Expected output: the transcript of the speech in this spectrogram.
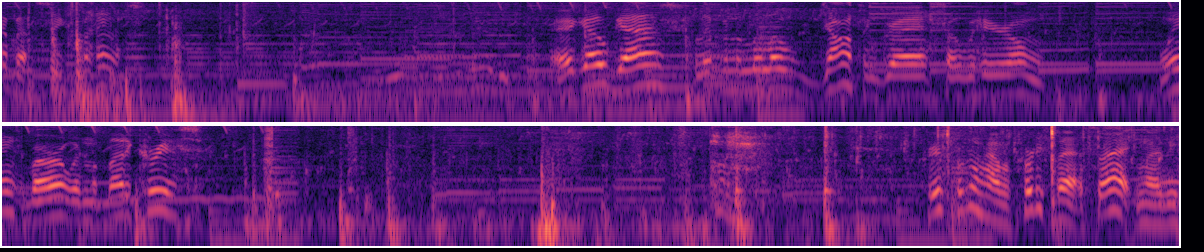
About six pounds. There you go, guys. Flipping the little old Johnson grass over here on Winnsboro with my buddy Chris. Chris, we're gonna have a pretty fat sack, maybe.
